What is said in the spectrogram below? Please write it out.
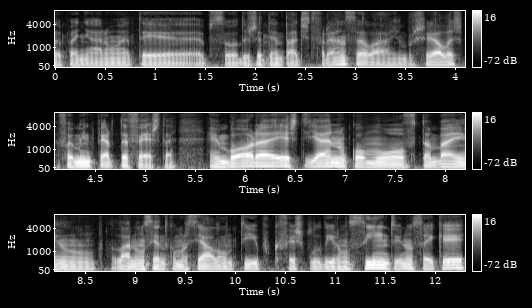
apanharam até a pessoa dos atentados de França, lá em Bruxelas, foi muito perto da festa. Embora este ano, como houve também um, lá num centro comercial um tipo que fez explodir um cinto e não sei o quê,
